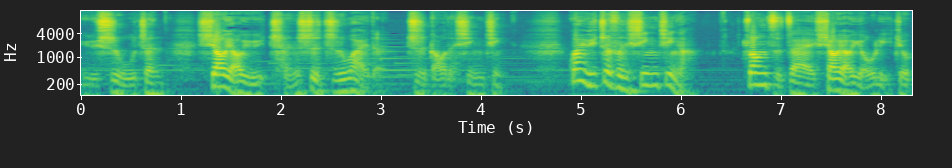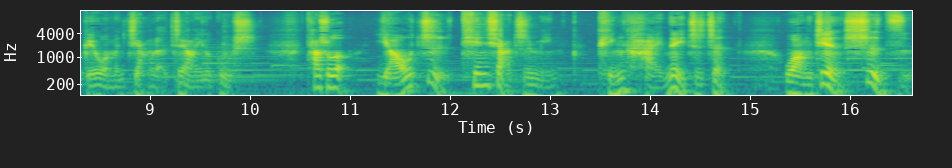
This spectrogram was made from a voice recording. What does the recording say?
与世无争、逍遥于尘世之外的。至高的心境，关于这份心境啊，庄子在《逍遥游》里就给我们讲了这样一个故事。他说：“尧治天下之民，平海内之政，往见世子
